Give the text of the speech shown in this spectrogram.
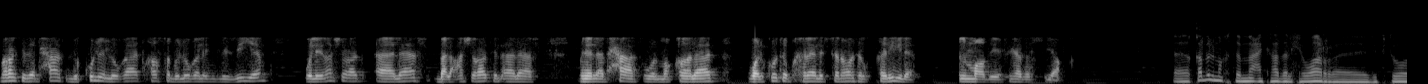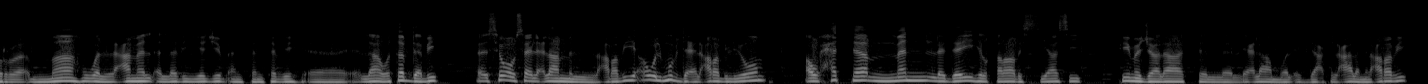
مراكز ابحاث بكل اللغات خاصة باللغة الإنجليزية واللي نشرت آلاف بل عشرات الآلاف من الأبحاث والمقالات والكتب خلال السنوات القليلة الماضية في هذا السياق. آه، قبل ما أختم معك هذا الحوار آه، دكتور ما هو العمل الذي يجب أن تنتبه آه، له وتبدأ به سواء وسائل الإعلام العربية أو المبدع العربي اليوم أو حتى من لديه القرار السياسي في مجالات الإعلام والإبداع في العالم العربي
